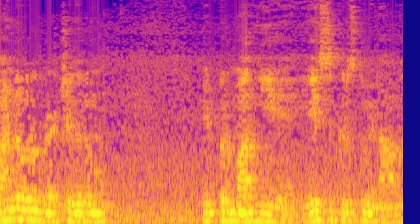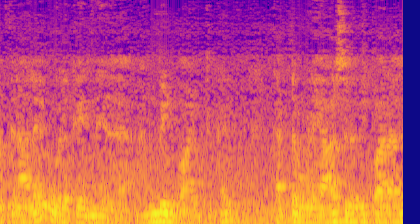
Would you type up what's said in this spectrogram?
ஆண்டவரும் ரட்சகரும் மீட்பருமாகிய இயேசு கிறிஸ்துவின் நாமத்தினாலே உங்களுக்கு என்ன அன்பின் வாழ்த்துக்கள். கத்த உங்களை ஆசீர்வதிப்பாராக.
